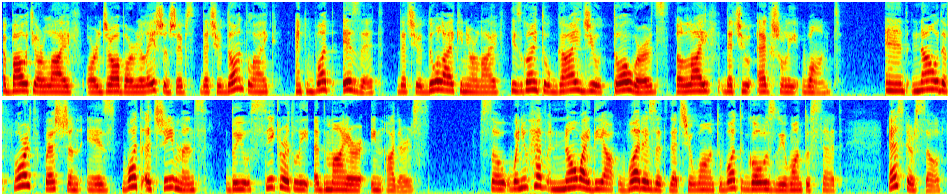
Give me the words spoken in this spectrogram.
about your life or job or relationships that you don't like and what is it that you do like in your life is going to guide you towards a life that you actually want. And now the fourth question is what achievements do you secretly admire in others? So when you have no idea what is it that you want, what goals do you want to set, ask yourself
